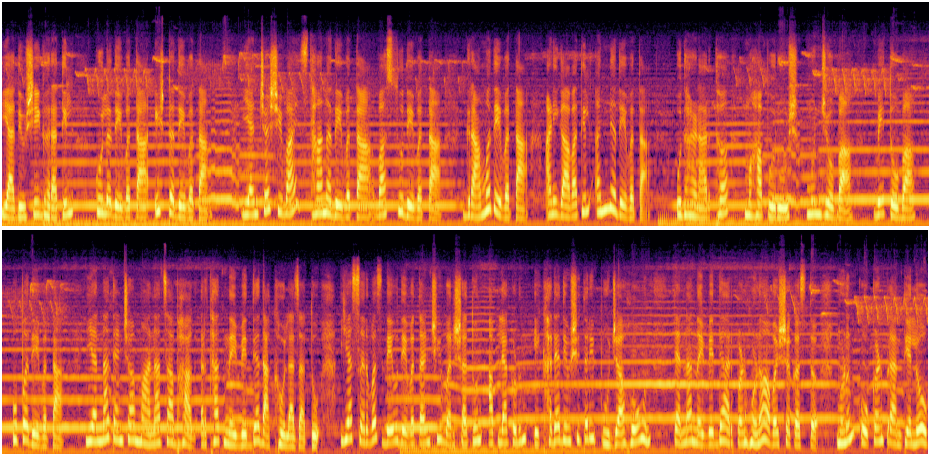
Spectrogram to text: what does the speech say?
या दिवशी घरातील कुलदेवता इष्टदेवता यांच्याशिवाय स्थानदेवता वास्तुदेवता ग्रामदेवता आणि गावातील अन्य देवता उदाहरणार्थ महापुरुष मुंजोबा वेतोबा उपदेवता यांना त्यांच्या मानाचा भाग अर्थात नैवेद्य दाखवला जातो. या सर्वच देवदेवतांची वर्षातून आपल्याकडून एखाद्या दिवशी तरी पूजा होऊन त्यांना नैवेद्य अर्पण होणं आवश्यक असतं. म्हणून कोकण प्रांतीय लोक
